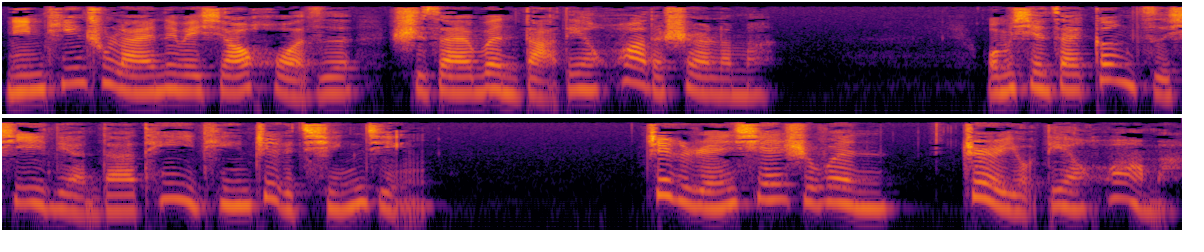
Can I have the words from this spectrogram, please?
您听出来那位小伙子是在问打电话的事儿了吗？我们现在更仔细一点的听一听这个情景。这个人先是问。这儿有电话吗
